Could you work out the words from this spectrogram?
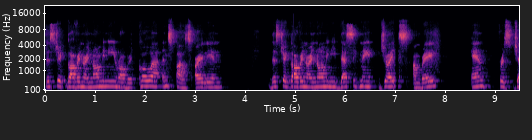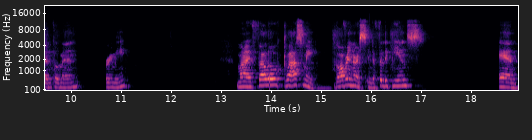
District Governor nominee Robert Coa and spouse Arlene, District Governor nominee designate Joyce Ambre, and First Gentleman Ermi. My fellow classmate governors in the Philippines and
